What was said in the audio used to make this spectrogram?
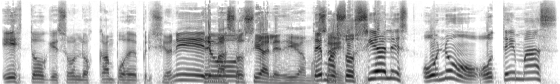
esto que son los campos de prisioneros. temas sociales, digamos. Temas sí. sociales o no, o temas,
